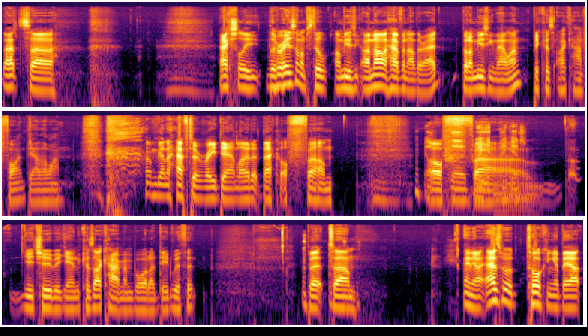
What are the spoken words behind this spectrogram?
that's uh. Actually, the reason I'm still I'm using I know I have another ad, but I'm using that one because I can't find the other one. I'm gonna have to re-download it back off um Oh, off the- uh, YouTube again because I can't remember what I did with it. But um, anyway, as we are talking about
